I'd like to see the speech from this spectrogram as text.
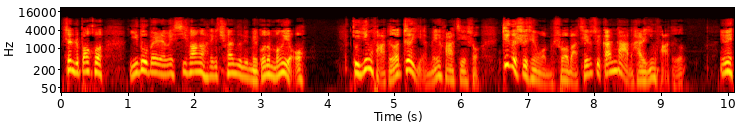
甚至包括一度被认为西方啊这个圈子里美国的盟友，就英法德这也没法接受这个事情。我们说吧，其实最尴尬的还是英法德。因为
